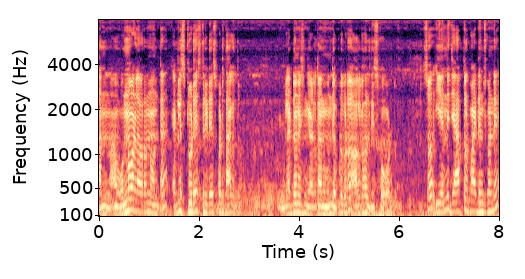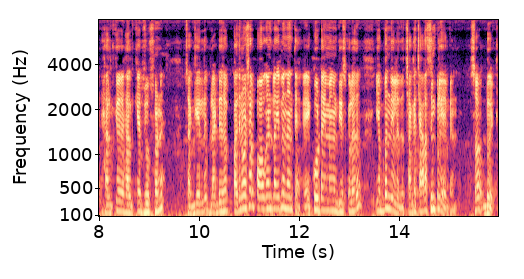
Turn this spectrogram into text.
అన్న ఉన్నవాళ్ళు ఎవరైనా ఉంటే at least two days three days పాటు తాగదు బ్లడ్ డొనేషన్కి వెళ్ళడానికి ముందు ఎప్పుడు కూడా ఆల్కహాల్ తీసుకోకూడదు. సో ఇవన్నీ జాగ్రత్తలు పాటించుకోండి. హెల్త్ కేర్ హెల్త్ కేర్ చూసుకోండి. చక్కగా వెళ్ళి బ్లడ్ పది నిమిషాలు పావు గంటలు అయిపోయింది అంతే. ఎక్కువ టైం ఏమైనా తీసుకోలేదు. ఇబ్బంది లేదు. చక్కగా చాలా సింపుల్గా అయిపోయింది. సో డూ ఇట్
